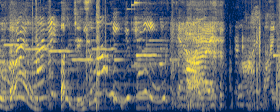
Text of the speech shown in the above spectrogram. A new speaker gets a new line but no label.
Oh, hey! Hi, Jason.
Hi, Michael.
